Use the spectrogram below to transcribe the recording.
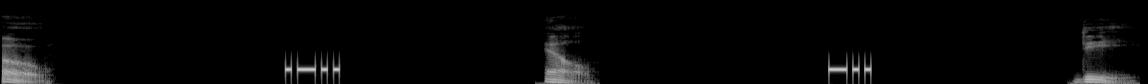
O. L. D.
